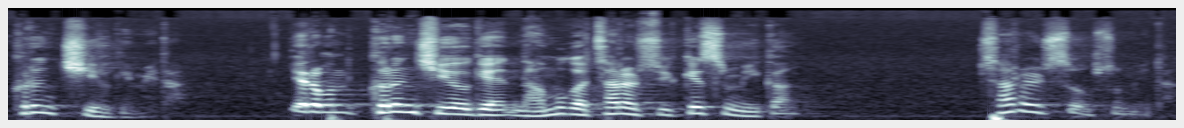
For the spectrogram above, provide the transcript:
그런 지역입니다. 여러분 그런 지역에 나무가 자랄 수 있겠습니까? 자랄 수 없습니다.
